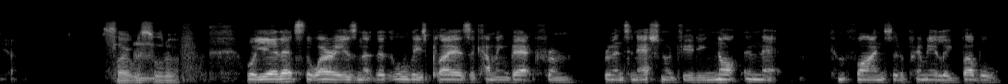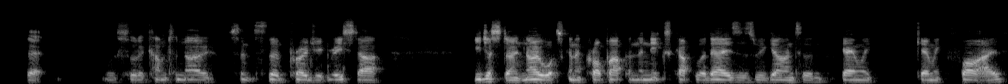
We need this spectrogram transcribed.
Yeah. So we're Mm. sort of Well, yeah, that's the worry, isn't it? That all these players are coming back from from international duty, not in that confined sort of Premier League bubble that we've sort of come to know since the project restart. You just don't know what's going to crop up in the next couple of days as we go into game week game week five.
